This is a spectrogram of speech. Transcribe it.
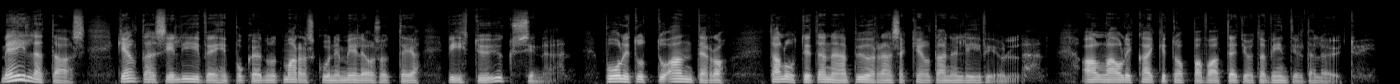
Meillä taas keltaisiin liiveihin pukeutunut marraskuinen mielenosoittaja viihtyy yksinään. Puolituttu Antero talutti tänään pyöräänsä keltainen liivi yllään. Alla oli kaikki toppavaatteet, joita vintiltä löytyi.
